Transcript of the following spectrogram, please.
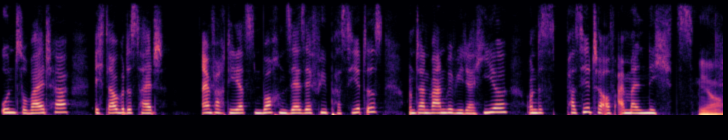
und so weiter. Ich glaube, dass halt einfach die letzten Wochen sehr, sehr viel passiert ist. Und dann waren wir wieder hier und es passierte auf einmal nichts. Ja.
